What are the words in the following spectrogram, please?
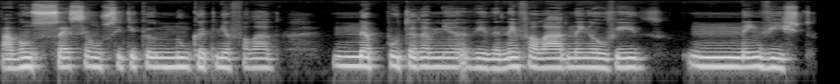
Pá, Bom Sucesso é um sítio que eu nunca tinha falado na puta da minha vida. Nem falado, nem ouvido, nem visto.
